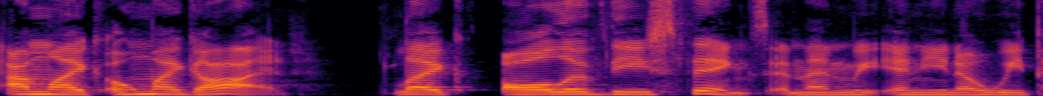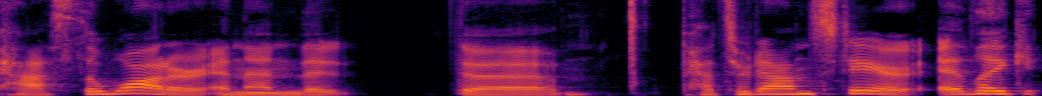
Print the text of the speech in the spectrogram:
I'm like, "Oh my god." Like all of these things. And then we and you know, we passed the water and then the the pets are downstairs. And like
